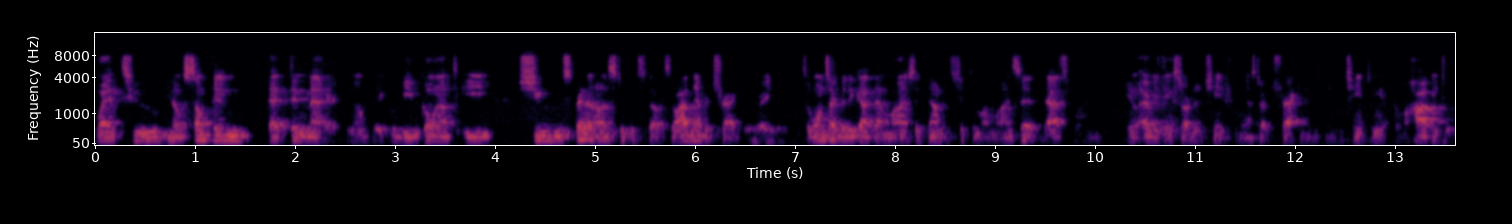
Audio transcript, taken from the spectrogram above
went to you know something that didn't matter you know it would be going out to eat shoes, spending on stupid stuff. So I never tracked it, right? So once I really got that mindset down and shifted my mindset, that's when you know, everything started to change for me. I started tracking everything changing it from a hobby to a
